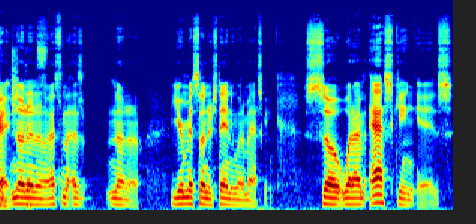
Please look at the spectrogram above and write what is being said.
Okay, no, no, no, that's- not. That's, no, no, no. You're misunderstanding what I'm asking. So what I'm asking is,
